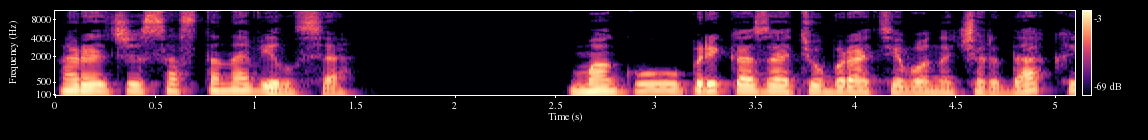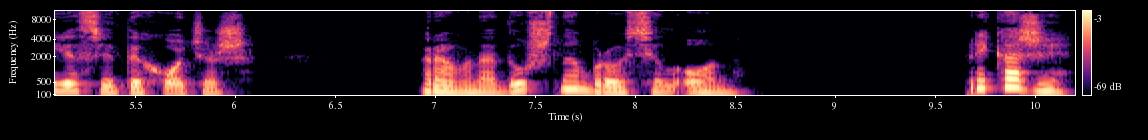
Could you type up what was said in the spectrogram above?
Реджис остановился. «Могу приказать убрать его на чердак, если ты хочешь», — равнодушно бросил он. «Прикажи».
